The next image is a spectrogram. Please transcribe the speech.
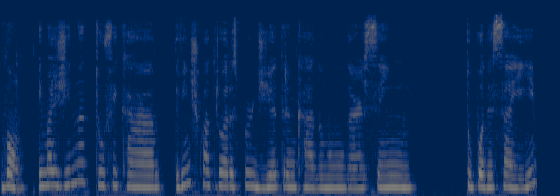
Bom, imagina tu ficar 24 horas por dia trancado num lugar sem tu poder sair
